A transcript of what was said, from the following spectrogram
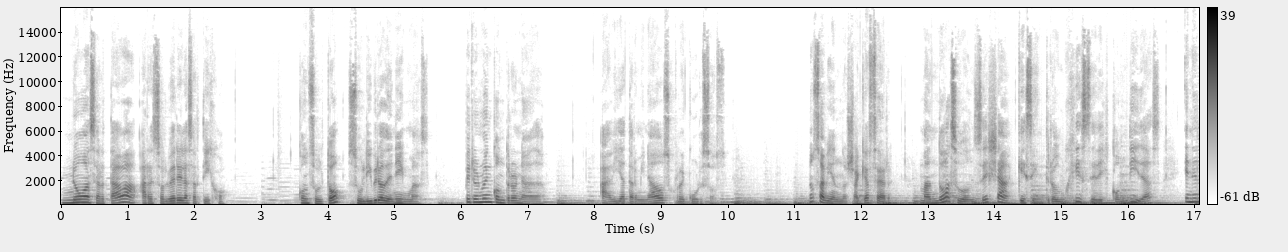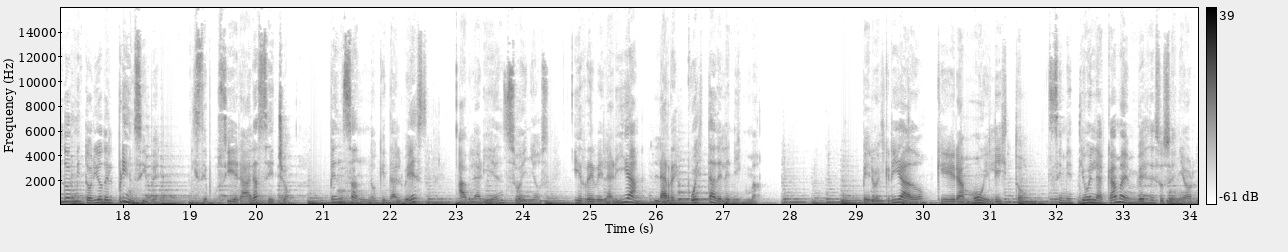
No acertaba a resolver el acertijo. Consultó su libro de enigmas, pero no encontró nada. Había terminado sus recursos. No sabiendo ya qué hacer, mandó a su doncella que se introdujese de escondidas en el dormitorio del príncipe y se pusiera al acecho pensando que tal vez hablaría en sueños y revelaría la respuesta del enigma. Pero el criado, que era muy listo, se metió en la cama en vez de su señor,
